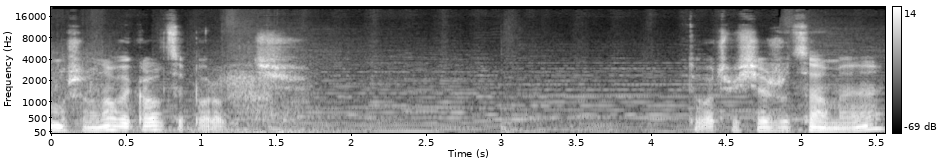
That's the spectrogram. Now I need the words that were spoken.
Tu muszę nowe kolce porobić. Tu oczywiście rzucamy.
